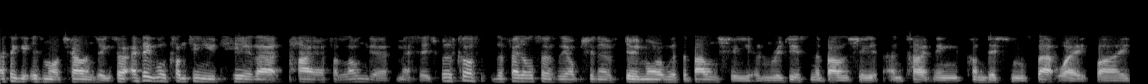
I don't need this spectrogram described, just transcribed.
I think it is more challenging. So I think we'll continue to hear that higher for longer message. But of course, the Fed also has the option of doing more with the balance sheet and reducing the balance sheet and tightening conditions that way by,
